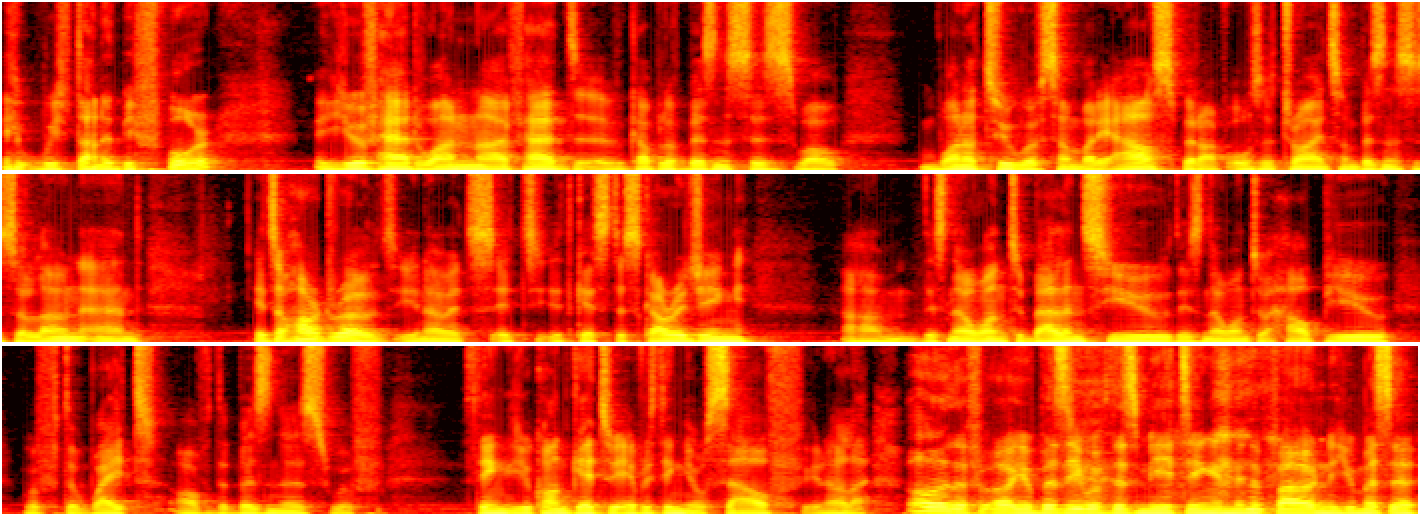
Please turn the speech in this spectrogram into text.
We've done it before. You've had one. I've had a couple of businesses. Well, one or two with somebody else, but I've also tried some businesses alone, and it's a hard road. You know, it's it it gets discouraging. Um, there's no one to balance you. There's no one to help you with the weight of the business. With thing you can't get to everything yourself. You know, like oh, the, oh, you're busy with this meeting, and then the phone you miss a,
